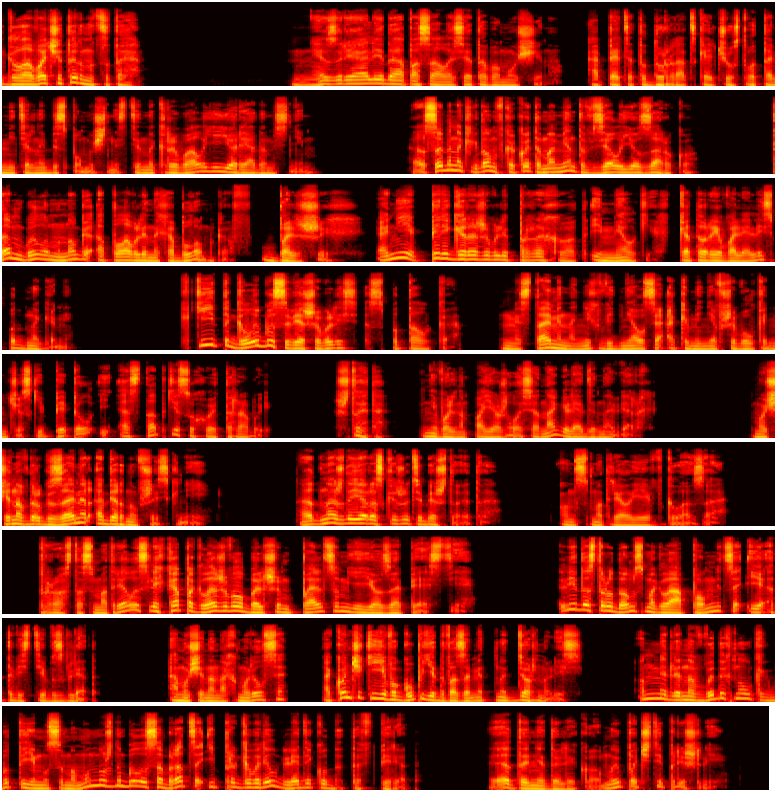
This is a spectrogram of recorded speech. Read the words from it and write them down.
Глава 14 Не зря Лида опасалась этого мужчину. Опять это дурацкое чувство томительной беспомощности накрывало ее рядом с ним. Особенно, когда он в какой-то момент взял ее за руку. Там было много оплавленных обломков, больших. Они перегораживали проход и мелких, которые валялись под ногами. Какие-то глыбы свешивались с потолка. Местами на них виднелся окаменевший вулканический пепел и остатки сухой травы. «Что это?» — невольно поежилась она, глядя наверх. Мужчина вдруг замер, обернувшись к ней. «Однажды я расскажу тебе, что это». Он смотрел ей в глаза. Просто смотрел и слегка поглаживал большим пальцем ее запястье. Лида с трудом смогла опомниться и отвести взгляд. А мужчина нахмурился, а кончики его губ едва заметно дернулись. Он медленно выдохнул, как будто ему самому нужно было собраться, и проговорил, глядя куда-то вперед. «Это недалеко, мы почти пришли».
